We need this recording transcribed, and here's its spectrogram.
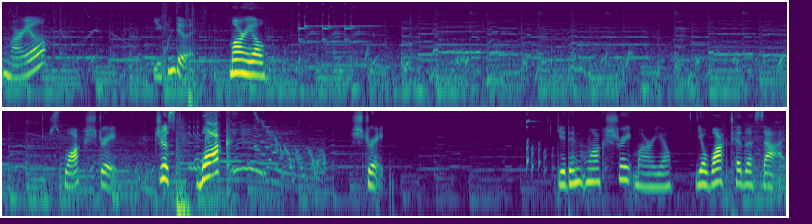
Mario? You can do it. Mario. Walk straight. Just walk straight. You didn't walk straight, Mario. You walked to the side.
